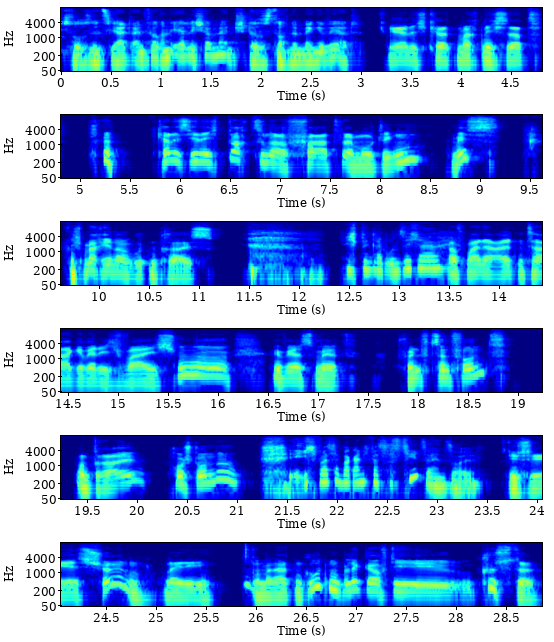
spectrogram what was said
So sind Sie halt einfach ein ehrlicher Mensch. Das ist doch eine Menge wert. Ehrlichkeit macht nicht satt. Kann ich Sie nicht doch zu einer Fahrt ermutigen? Miss? Ich mache Ihnen einen guten Preis. Ich bin gerade unsicher. Auf meine alten Tage werde ich weich. Hm, Wie wär's mit 15 Pfund und drei pro Stunde? Ich weiß aber gar nicht, was das Ziel sein soll. Die See ist schön, Lady. Und man hat einen guten Blick auf die Küste.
